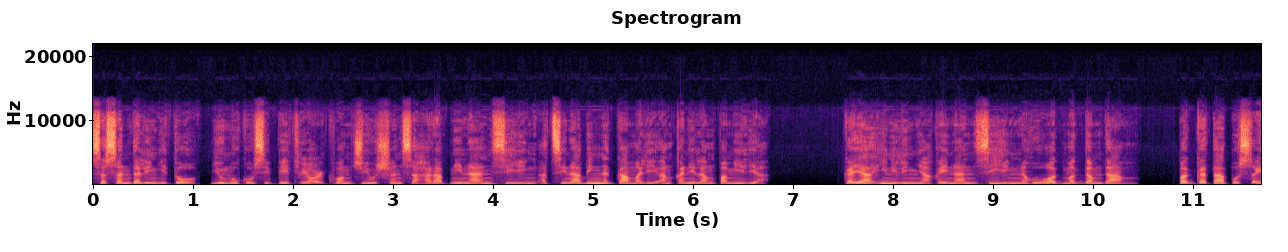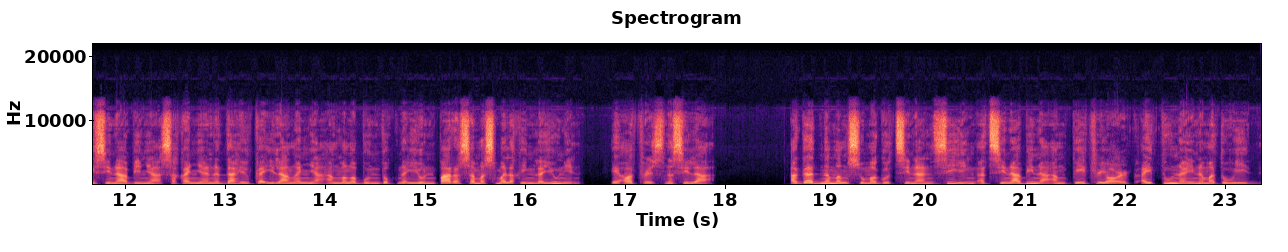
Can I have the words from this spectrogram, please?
Sa sandaling ito, yumuko si Patriarch Wang Jiushan sa harap ni Nanzing at sinabing nagkamali ang kanilang pamilya. Kaya iniling niya kay Nanzing na huwag magdamdam. Pagkatapos ay sinabi niya sa kanya na dahil kailangan niya ang mga bundok na iyon para sa mas malaking layunin, e otters na sila. Agad namang sumagot si Nanzing at sinabi na ang Patriarch ay tunay na matuwid.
